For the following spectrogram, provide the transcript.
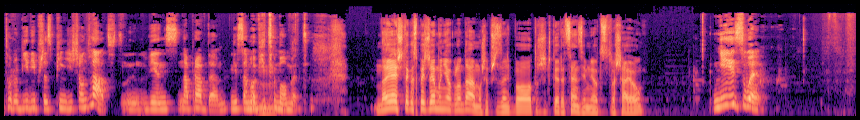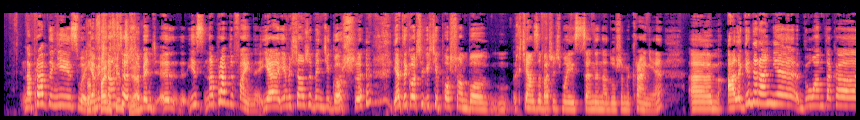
to robili przez 50 lat, więc naprawdę niesamowity mm. moment. No ja jeszcze tego Space Jamu nie oglądałem, muszę przyznać, bo troszeczkę recenzje mnie odstraszają. Nie jest zły. Naprawdę nie jest zły. To ja myślałam film, też, że będzie, e, jest naprawdę fajny. Ja, ja myślałam, że będzie gorszy. Ja tylko oczywiście poszłam, bo chciałam zobaczyć moje sceny na dużym ekranie. Um, ale generalnie byłam taka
